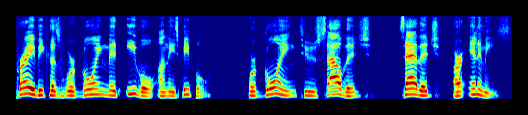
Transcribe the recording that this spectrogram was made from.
pray because we're going medieval on these people. We're going to salvage, savage our enemies.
